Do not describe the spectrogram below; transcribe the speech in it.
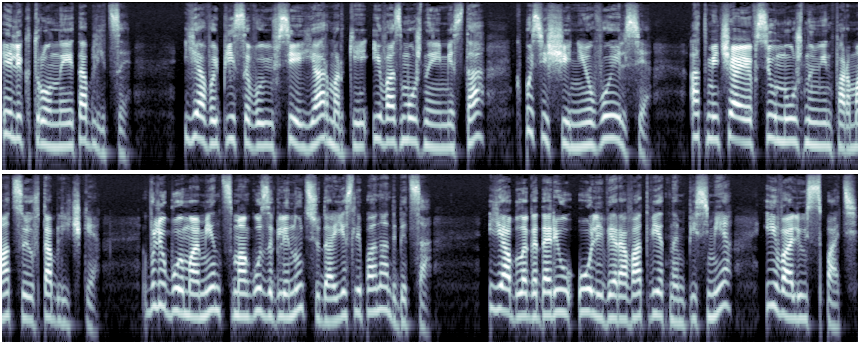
электронные таблицы. Я выписываю все ярмарки и возможные места к посещению в Уэльсе, отмечая всю нужную информацию в табличке. В любой момент смогу заглянуть сюда, если понадобится. Я благодарю Оливера в ответном письме и валюсь спать.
